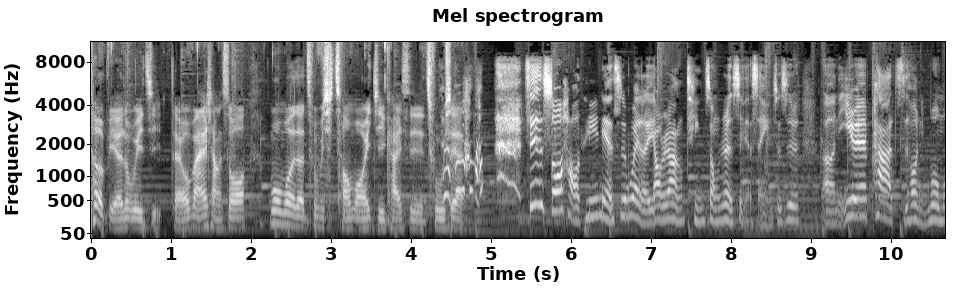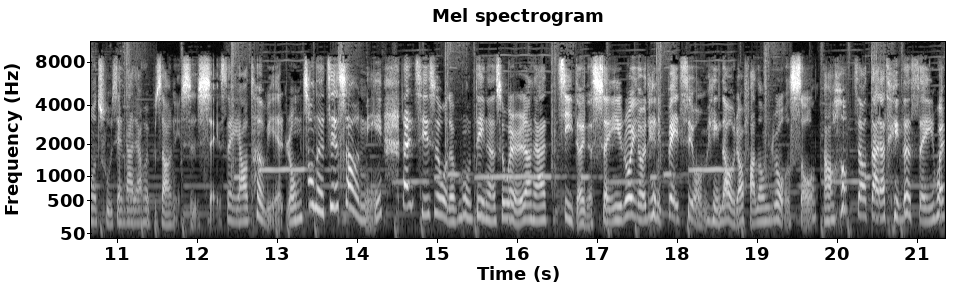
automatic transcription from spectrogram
特别录一集，对我本来想说，默默的出从某一集开始出现。其实说好听一点，是为了要让听众认识你的声音，就是呃，你因为怕之后你默默出现，大家会不知道你是谁，所以要特别隆重的介绍你。但其实我的目的呢，是为了让大家记得你的声音。如果有一天你背弃我们频道，我就要发动热搜，然后叫大家听的声音会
